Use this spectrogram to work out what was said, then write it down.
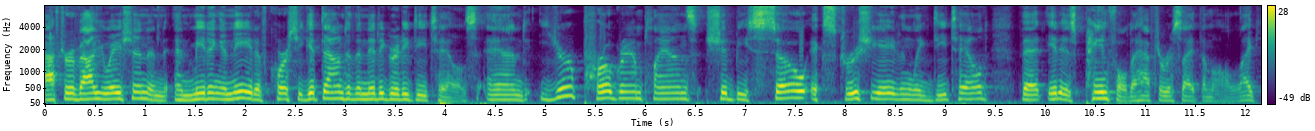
After evaluation and, and, meeting a need, of course, you get down to the nitty gritty details. And your program plans should be so excruciatingly detailed that it is painful to have to recite them all. Like,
